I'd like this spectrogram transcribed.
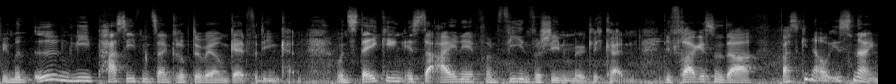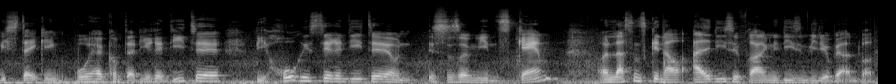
wie man irgendwie passiv mit seinen Kryptowährungen Geld verdienen kann. Und Staking ist da eine von vielen verschiedenen Möglichkeiten. Die Frage ist nur da, was genau ist denn eigentlich Staking? Woher kommt da die Rendite? Wie hoch ist die Rendite? Und ist das irgendwie ein Scam? Und lass uns genau all diese Fragen in diesem Video beantworten.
